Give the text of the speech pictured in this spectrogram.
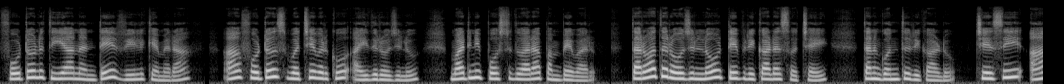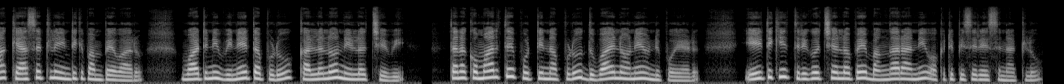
ఫోటోలు తీయాలంటే వీల్ కెమెరా. ఆ ఫొటోస్ వచ్చే వరకు ఐదు రోజులు. వాటిని పోస్ట్ ద్వారా పంపేవారు. తర్వాత రోజుల్లో టేప్ రికార్డర్స్ వచ్చాయి. తన గొంతు రికార్డు చేసి ఆ క్యాసెట్లు ఇంటికి పంపేవారు. వాటిని వినేటప్పుడు కళ్ళలో నీళ్ళొచ్చేవి. తన కుమార్తె పుట్టినప్పుడు దుబాయ్లోనే ఉండిపోయాడు. ఏటికి తిరిగొచ్చేలోపే బంగారాన్ని ఒకటి పిసిరేసినట్లు.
